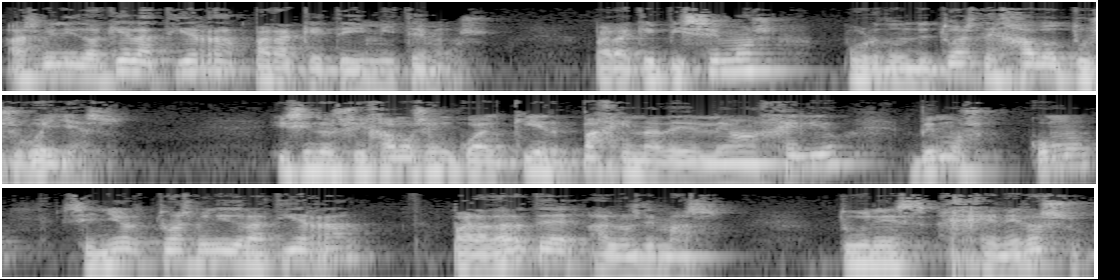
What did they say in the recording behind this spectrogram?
has venido aquí a la tierra para que te imitemos, para que pisemos por donde tú has dejado tus huellas. Y si nos fijamos en cualquier página del Evangelio, vemos cómo, Señor, tú has venido a la tierra para darte a los demás. Tú eres generoso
